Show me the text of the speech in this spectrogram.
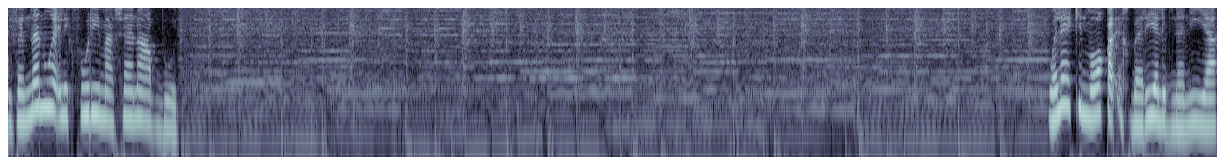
الفنان وائل كفوري مع شانا عبود. ولكن مواقع إخبارية لبنانية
